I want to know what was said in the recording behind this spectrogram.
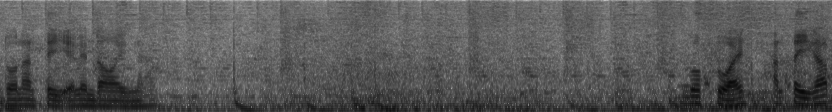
โดนอันติเอเลนดอร์อีกนะครับ รวบสวยอันติครับ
